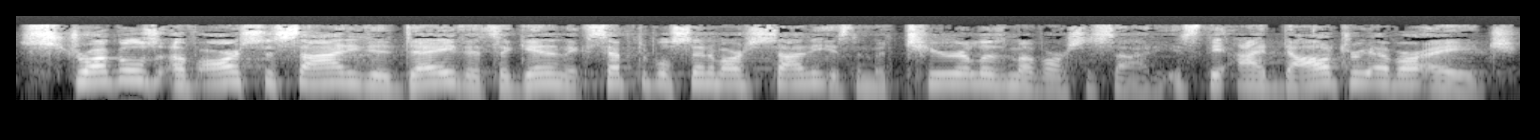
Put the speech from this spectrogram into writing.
struggles of our society today that's again an acceptable sin of our society is the materialism of our society. It's the idolatry of our age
